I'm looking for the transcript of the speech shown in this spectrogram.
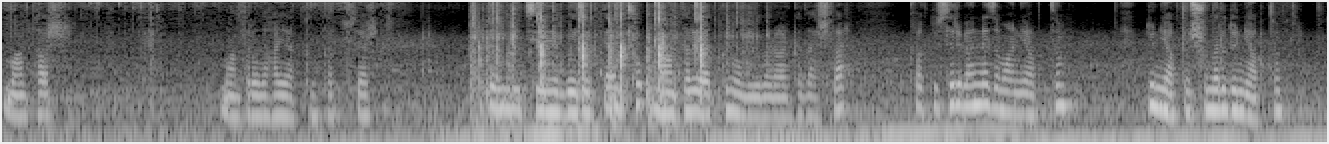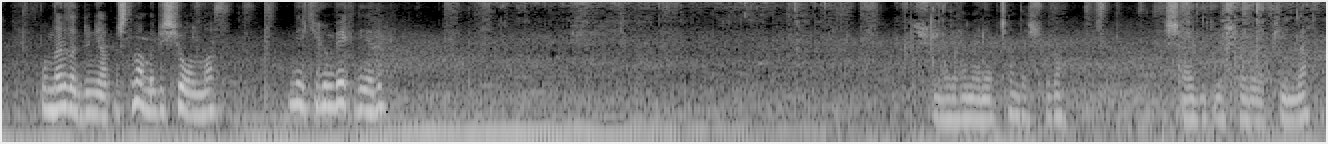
mantar mantara daha yatkın kaktüsler Öndeki böcekten çok mantara yatkın oluyorlar arkadaşlar. Kaktüsleri ben ne zaman yaptım? Dün yaptım. Şunları dün yaptım. Bunları da dün yapmıştım ama bir şey olmaz. Bir iki gün bekleyelim. Şunları hemen yapacağım da şuradan aşağı gidiyor. Şöyle yapayım ben.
